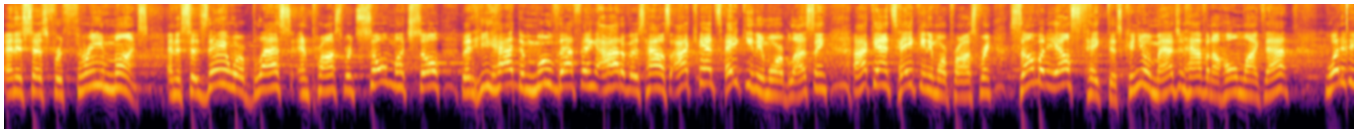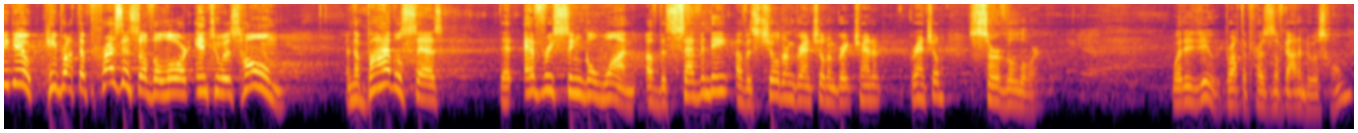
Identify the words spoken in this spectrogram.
and it says for three months. And it says they were blessed and prospered so much so that he had to move that thing out of his house. I can't take any more blessing. I can't take any more prospering. Somebody else take this. Can you imagine having a home like that? What did he do? He brought the presence of the Lord into his home. And the Bible says that every single one of the 70 of his children, grandchildren, great grandchildren served the Lord. What did he do? He brought the presence of God into his home.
